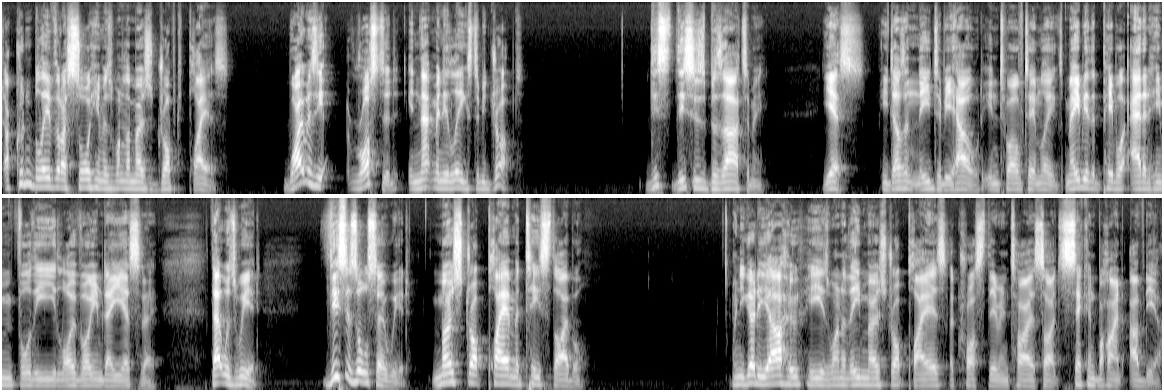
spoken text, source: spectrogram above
I couldn't believe that I saw him as one of the most dropped players. Why was he rostered in that many leagues to be dropped? This this is bizarre to me. Yes, he doesn't need to be held in 12 team leagues. Maybe the people added him for the low volume day yesterday. That was weird. This is also weird. Most drop player Matisse Thybulle. When you go to Yahoo, he is one of the most dropped players across their entire site, second behind Avdija.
